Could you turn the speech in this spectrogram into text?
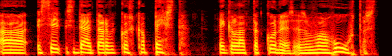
ää, se, sitä ei tarvitse koskaan pestä. Eikä laittaa koneeseen, se vaan huuhtasit.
